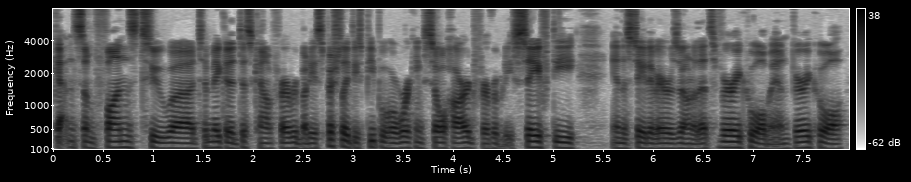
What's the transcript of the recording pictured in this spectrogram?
gotten some funds to uh, to make it a discount for everybody, especially these people who are working so hard for everybody's safety in the state of Arizona. That's very cool, man. Very cool.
